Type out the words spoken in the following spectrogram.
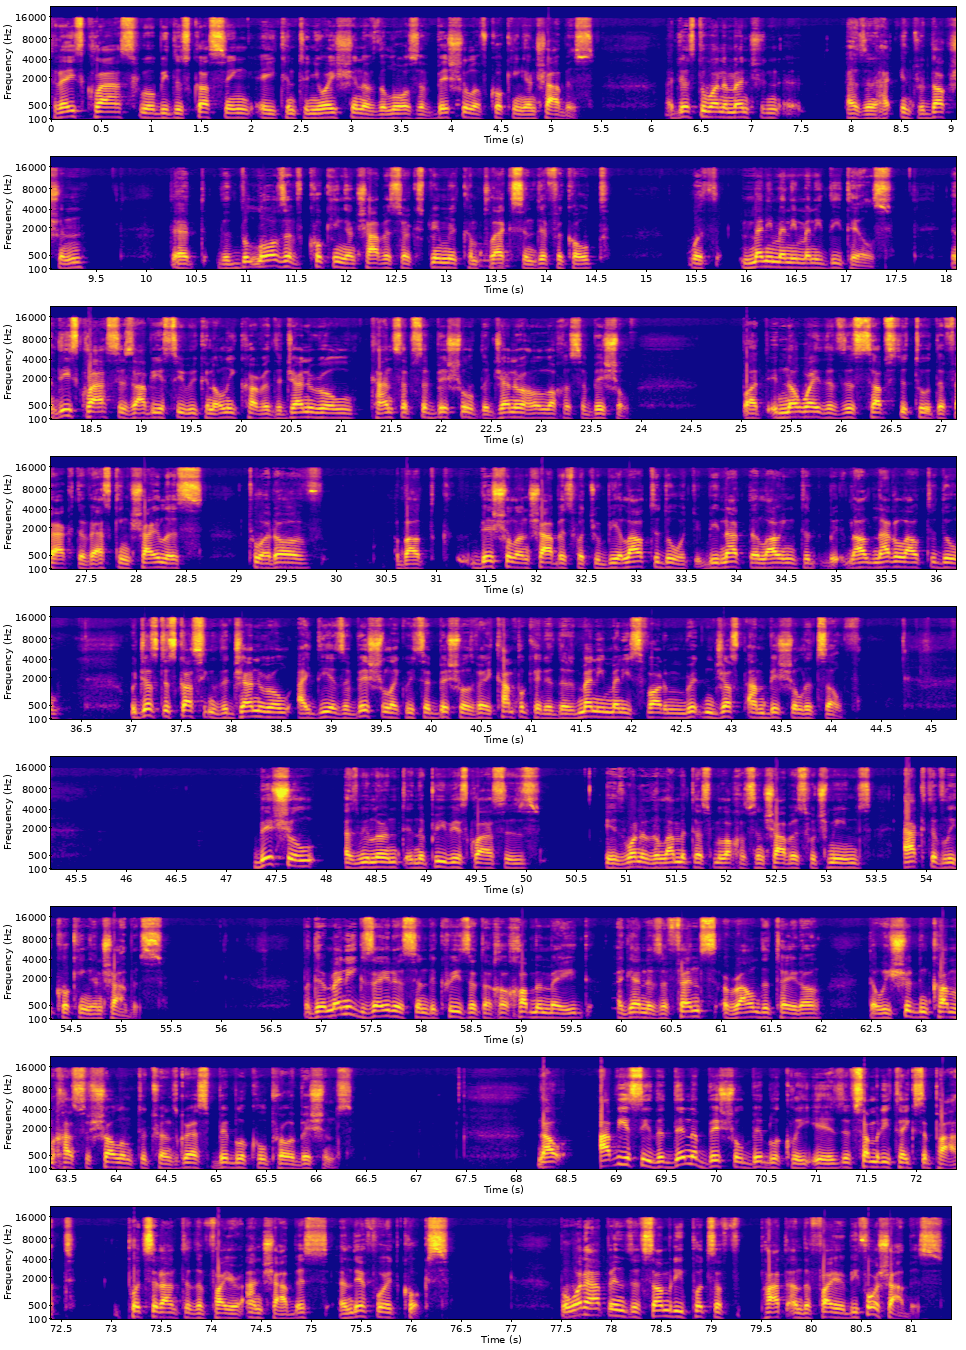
Today's class will be discussing a continuation of the laws of Bishul, of cooking and Shabbos. I just want to mention uh, as an introduction that the, the, laws of cooking and Shabbos are extremely complex and difficult with many, many, many details. In these classes, obviously, we can only cover the general concepts of Bishul, the general halachas of Bishul. But in no way does this substitute the fact of asking Shilas to a Arov about Bishul on Shabbos, what you'd be allowed to do, what you'd be not allowing to not, not allowed to do. We're just discussing the general ideas of Bishul. Like we said, Bishul is very complicated. There's many, many svarim written just on Bishul itself. Bishul, as we learned in the previous classes, is one of the Lamed Tes Malachas and Shabbos, which means actively cooking on Shabbos. But there are many gzeiras and decrees that the Chachamim made, again, as a fence around the Torah, that we shouldn't come chas shalom to transgress biblical prohibitions. Now, obviously, the din of bishul biblically is if somebody takes a pot, puts it onto the fire on Shabbos, and therefore it cooks. But what happens if somebody puts a pot on the fire before Shabbos,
